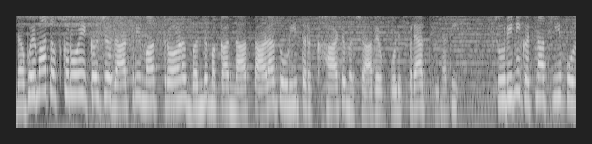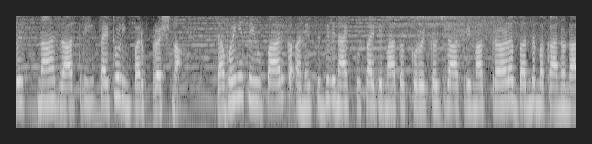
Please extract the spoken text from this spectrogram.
ડભોઈમાં તસ્કરોએ એક જ રાત્રિમાં ત્રણ બંધ મકાનના તાળા તોડી તરખાટ મચાવ્યો. પોલીસ ફરિયાદ થઈ નથી. ચોરીની ઘટનાથી પોલીસના રાત્રિ પેટ્રોલિંગ પર પ્રશ્ન. ડભોઈની શિવ પાર્ક અને સિદ્ધિવિનાયક સોસાયટીમાં તસ્કરો એક જ રાત્રિમાં ત્રણ બંધ મકાનોના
